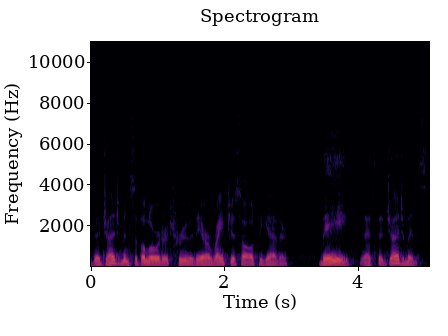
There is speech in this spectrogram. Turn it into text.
the judgments of the Lord are true, they are righteous altogether. They, that's the judgments,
